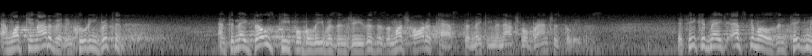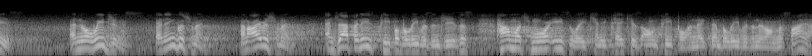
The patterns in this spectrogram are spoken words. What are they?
and what came out of it, including Britain, and to make those people believers in Jesus is a much harder task than making the natural branches believers. If he could make Eskimos and Pygmies and Norwegians and Englishmen and Irishmen and Japanese people believers in Jesus, how much more easily can he take his own people and make them believers in their own Messiah?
